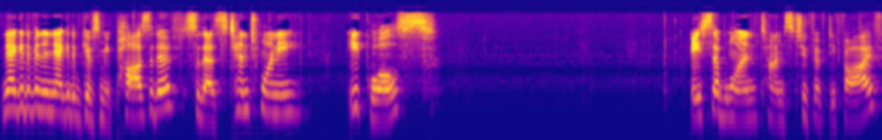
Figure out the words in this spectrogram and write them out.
negative and a negative gives me positive, so that's 1020 equals a sub 1 times 255.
